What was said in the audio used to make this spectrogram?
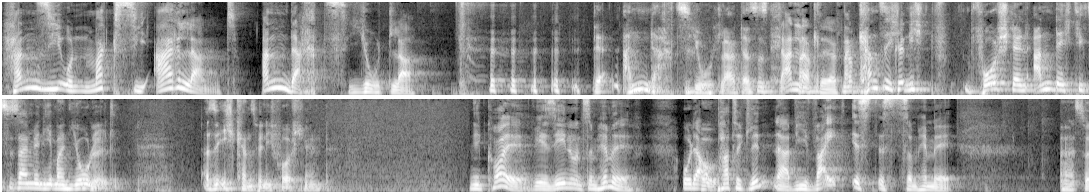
Hansi und Maxi Arland, Andachtsjodler. Der Andachtsjodler, das ist. Andachtsjodler. Man, man kann sich nicht vorstellen, andächtig zu sein, wenn jemand jodelt. Also ich kann es mir nicht vorstellen. Nicole, wir sehen uns im Himmel. Oder oh. auch Patrick Lindner, wie weit ist es zum Himmel? also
